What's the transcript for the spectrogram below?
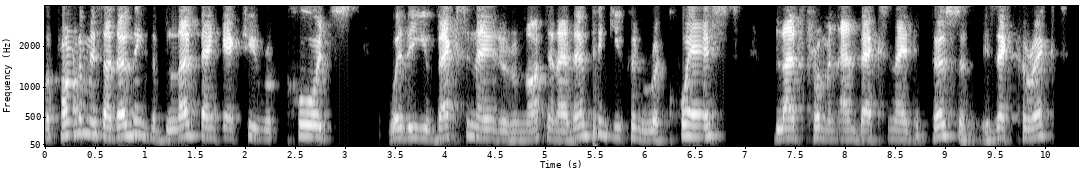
The problem is, I don't think the blood bank actually records whether you're vaccinated or not. And I don't think you can request blood from an unvaccinated person. Is that correct?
